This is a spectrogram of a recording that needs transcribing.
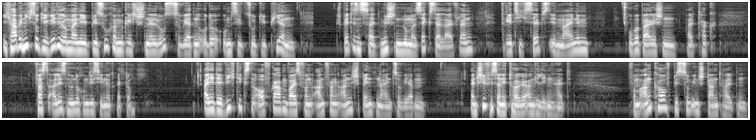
Ich habe nicht so geredet, um meine Besucher möglichst schnell loszuwerden oder um sie zu typieren. Spätestens seit Mission Nummer 6 der Lifeline dreht sich selbst in meinem oberbayerischen Alltag fast alles nur noch um die Seenotrettung. Eine der wichtigsten Aufgaben war es von Anfang an, Spenden einzuwerben. Ein Schiff ist eine teure Angelegenheit. Vom Ankauf bis zum Instandhalten.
